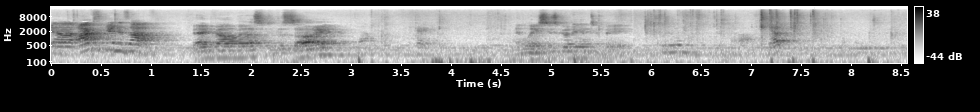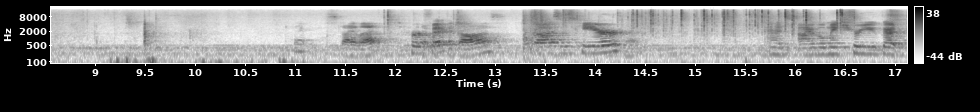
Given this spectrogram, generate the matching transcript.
uh, oxygen is off. Bag valve mask to the side. Yep. Okay. And Lacey's going to intubate. Yep. Okay. Stylet. Perfect. The gauze. Gauze is here, and I will make sure you got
